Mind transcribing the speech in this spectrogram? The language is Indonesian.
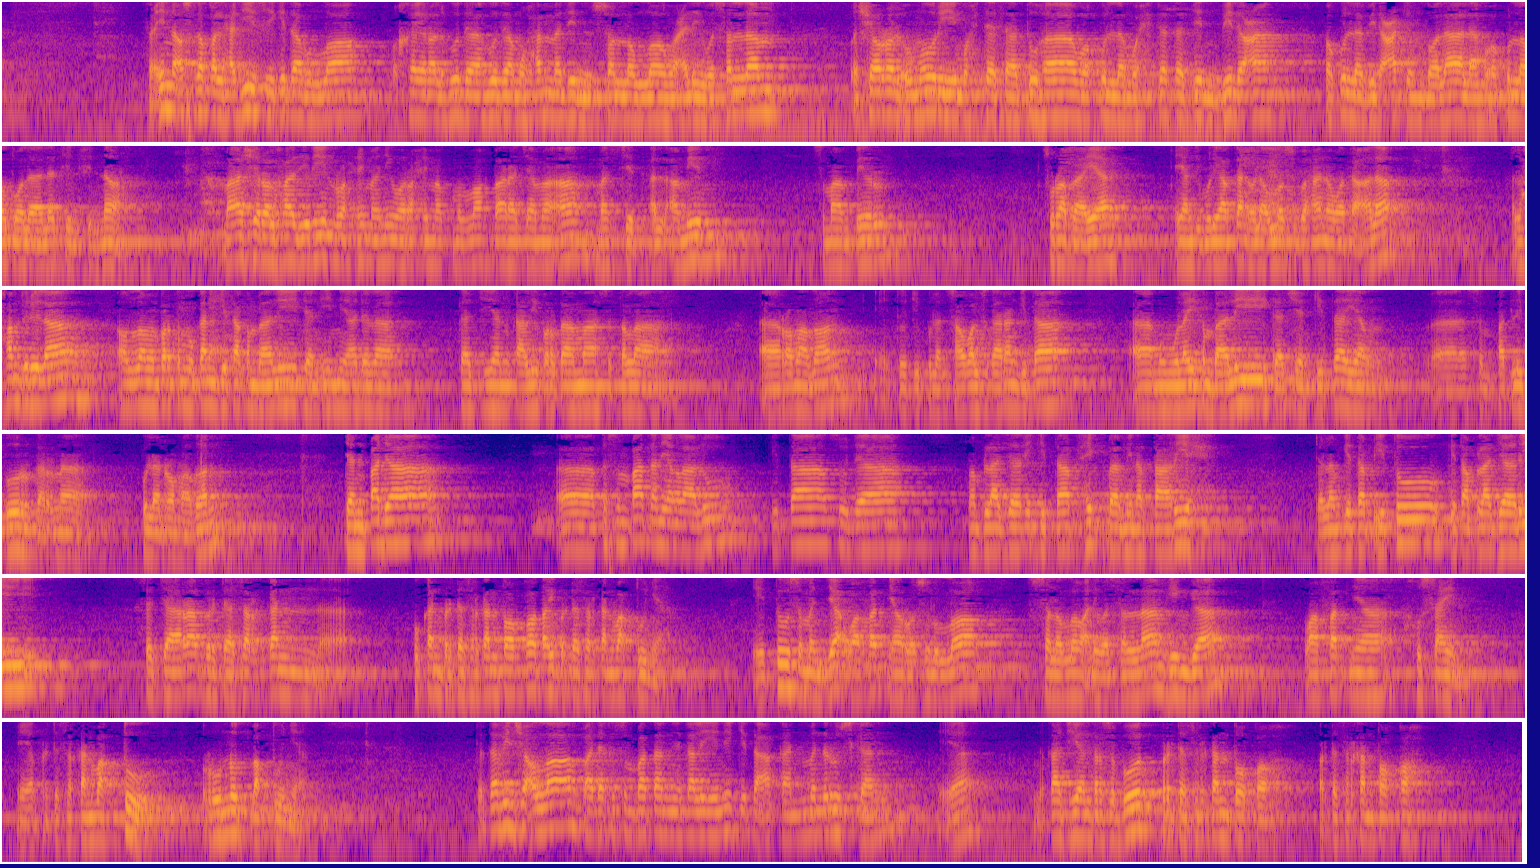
فإن أصدق الحديث كتاب الله وخير الهدى هدى محمد صلى الله عليه وسلم وشر الأمور محتثاتها وكل محتثة بدعة وكل بدعة ضلالة وكل ضلالة في النار. معاشر الحاضرين رحمني ورحمكم الله بارا جماعة مسجد الأمين سمامبير Surabaya yang dimuliakan oleh Allah Subhanahu wa taala. Alhamdulillah Allah mempertemukan kita kembali dan ini adalah kajian kali pertama setelah uh, Ramadan yaitu di bulan Syawal sekarang kita uh, memulai kembali kajian kita yang uh, sempat libur karena bulan Ramadan. Dan pada uh, kesempatan yang lalu kita sudah mempelajari kitab Hikbah Minat Tarikh. Dalam kitab itu kita pelajari sejarah berdasarkan bukan berdasarkan tokoh tapi berdasarkan waktunya. Itu semenjak wafatnya Rasulullah Sallallahu Alaihi Wasallam hingga wafatnya Husain. Ya berdasarkan waktu runut waktunya. Tetapi insya Allah pada kesempatan kali ini kita akan meneruskan ya kajian tersebut berdasarkan tokoh, berdasarkan tokoh,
